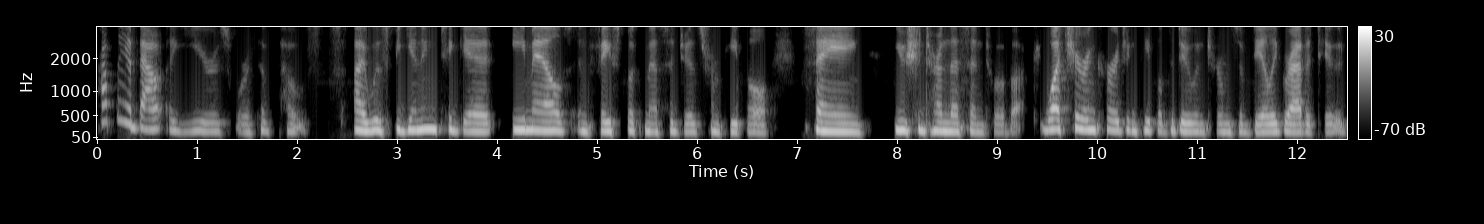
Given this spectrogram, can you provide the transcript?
probably about a year's worth of posts i was beginning to get emails and facebook messages from people saying you should turn this into a book what you're encouraging people to do in terms of daily gratitude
